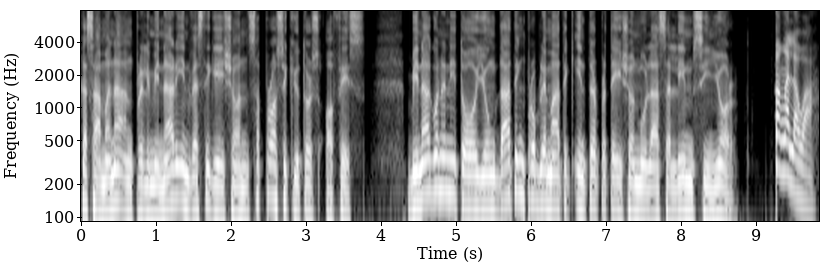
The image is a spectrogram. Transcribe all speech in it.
kasama na ang preliminary investigation sa prosecutor's office. Binago na nito yung dating problematic interpretation mula sa Lim Senior. Pangalawa,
